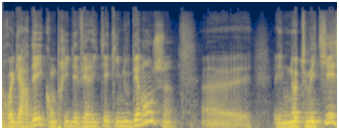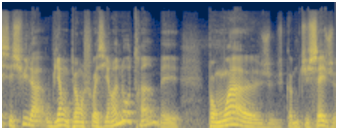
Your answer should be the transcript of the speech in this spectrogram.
regarder, y compris des vérités qui nous dérangent. Euh, et notre métier, c'est celui-là. Ou bien on peut en choisir un autre, hein, mais pour moi, euh, comme tu sais, je,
